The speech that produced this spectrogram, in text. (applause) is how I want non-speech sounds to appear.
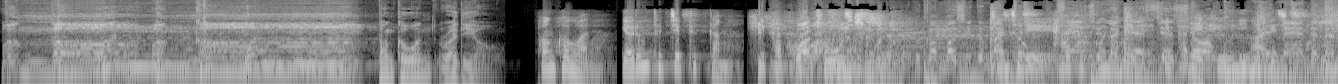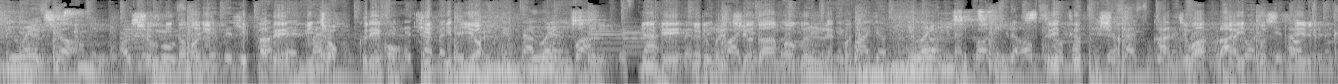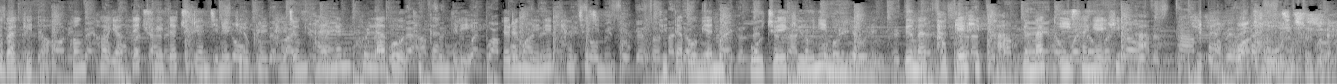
벙커원, 벙커원, 벙커원 라디오. 벙커원 여름 특집 특강 힙합과 좋은 친구들. 전체를 다 듣고 나면 힙합의 기운이 느껴진다. 6월 13일. 쇼미더머니 힙합의 민족 그리고 힙미디어 6월 20일. 일베 이름을 지어다 먹은 래퍼들. 6월 27일. 스트리트 패션 간지와 라이프 스타일. 그 밖에도 벙커 역대 최다 출연진을 기록할 다종 다양한 콜라보 특강들이 여름 내내 펼쳐집니다. 듣다 보면 우주의 기운이 몰려 오는 음악 밖의 힙합 음악 이상의 힙합 힙합과 좋은 친구들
